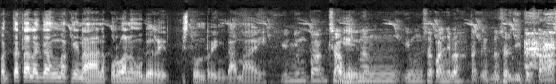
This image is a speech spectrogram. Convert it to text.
Pagka talagang makina na puruan ng overheat, piston ring, damay. Yun yung pagsabog Yun. ng, yung sa kanya ba, takip ng Jeter taas.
